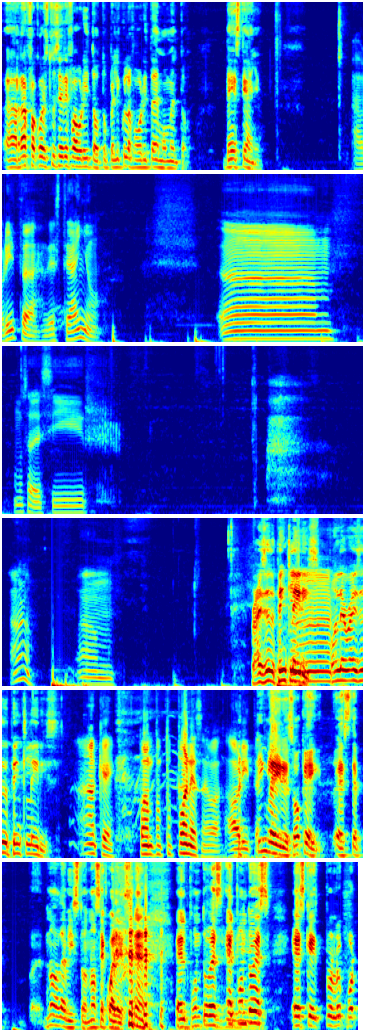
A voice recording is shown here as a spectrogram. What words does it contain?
Ah, Rafa, ¿cuál es tu serie favorita o tu película favorita de momento? De este año. Ahorita, de este año. Am, vamos a decir. Ah, no. Am, Rise of the Pink Ladies. Ah. Ponle Rise of the Pink Ladies. ok, pon, pon, pon esa, va, ahorita. Pink Ladies, ok. Este, no la he visto, no sé cuál es. el punto es, el punto es, es que por- por-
